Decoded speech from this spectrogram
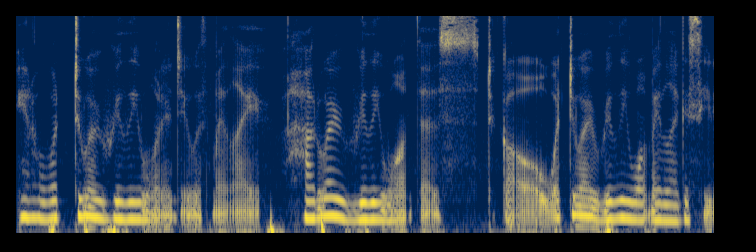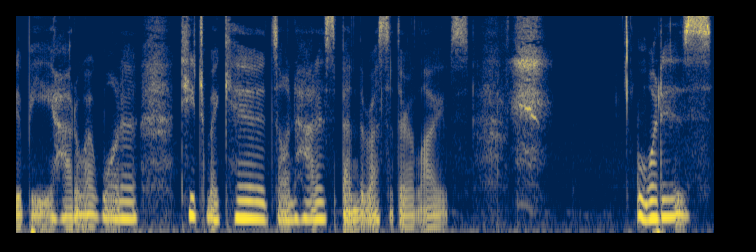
you know, what do I really want to do with my life? How do I really want this to go? What do I really want my legacy to be? How do I want to teach my kids on how to spend the rest of their lives? What is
